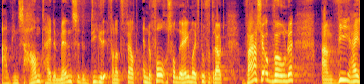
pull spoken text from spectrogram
aan wiens hand hij de mensen, de dieren van het veld en de vogels van de hemel heeft toevertrouwd, waar ze ook wonen, aan wie hij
